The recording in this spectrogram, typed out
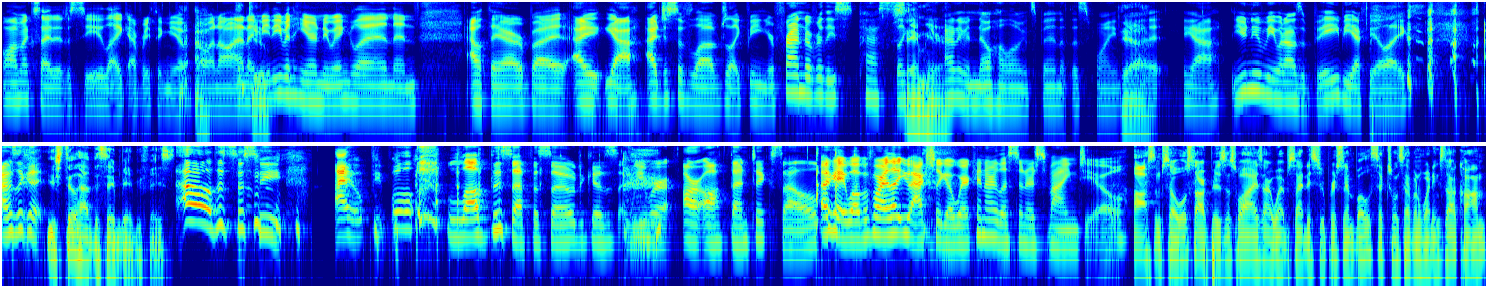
Well, I'm excited to see like everything you have yeah, going on. I mean, even here in New England and out there. But I, yeah, I just have loved like being your friend over these past. Like, Same here. I don't even know how long it's been at this point. Yeah. But yeah, you knew me when I was a baby. I feel like. I was like a. You still have the same baby face. Oh, that's so sweet. I hope people love this episode because we were our authentic selves. Okay, well, before I let you actually go, where can our listeners find you? Awesome. So we'll start business wise. Our website is super simple 617weddings.com.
